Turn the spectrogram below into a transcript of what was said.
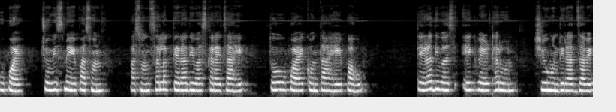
उपाय चोवीस मे पासून पासून सलग तेरा दिवस करायचा आहे. तो उपाय कोणता आहे पाहू. तेरा दिवस एक वेळ ठरवून शिवमंदिरात जावे.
